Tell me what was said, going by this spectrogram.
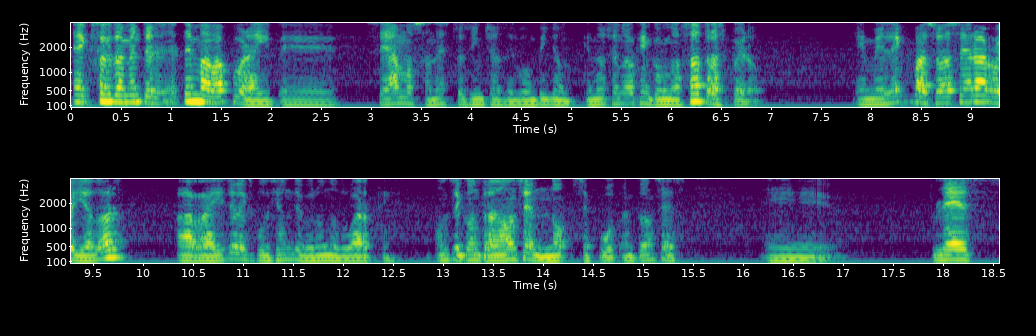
Exactamente, el, tema va por ahí. Eh, seamos honestos, hinchas del bombillo, que no se enojen con nosotros, pero Emelec pasó a ser arrollador a raíz de la expulsión de Bruno Duarte. 11 contra 11 no se pudo. Entonces, eh, les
